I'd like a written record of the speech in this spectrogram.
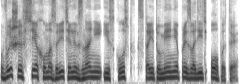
Выше всех умозрительных знаний и искусств стоит умение производить опыты.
